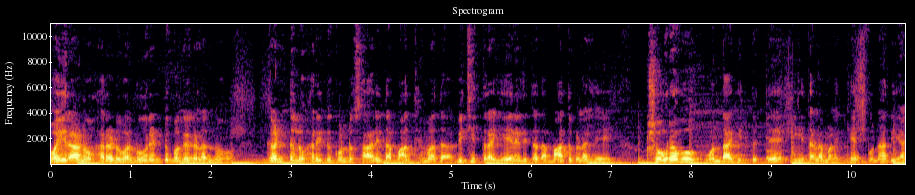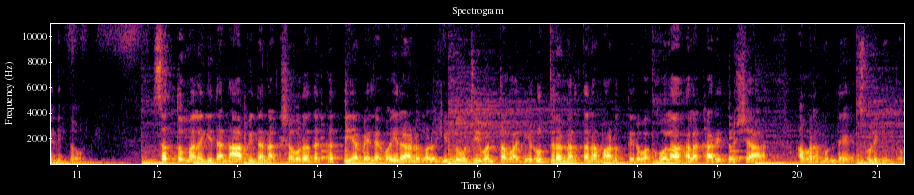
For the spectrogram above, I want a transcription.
ವೈರಾಣು ಹರಡುವ ನೂರೆಂಟು ಬಗೆಗಳನ್ನು ಗಂಟಲು ಹರಿದುಕೊಂಡು ಸಾರಿದ ಮಾಧ್ಯಮದ ವಿಚಿತ್ರ ಏರಿಳಿತದ ಮಾತುಗಳಲ್ಲಿ ಕ್ಷೌರವೂ ಒಂದಾಗಿದ್ದದ್ದೇ ಈ ತಳಮಳಕ್ಕೆ ಬುನಾದಿಯಾಗಿತ್ತು. ಸತ್ತು ಮಲಗಿದ ನಾಪಿತನ ಕ್ಷೌರದ ಕತ್ತಿಯ ಮೇಲೆ ವೈರಾಣುಗಳು ಇನ್ನೂ ಜೀವಂತವಾಗಿ ರುದ್ರ ನರ್ತನ ಮಾಡುತ್ತಿರುವ ಕೋಲಾಹಲಕಾರಿ ದೃಶ್ಯ ಅವರ ಮುಂದೆ ಸುಳಿದಿತ್ತು.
